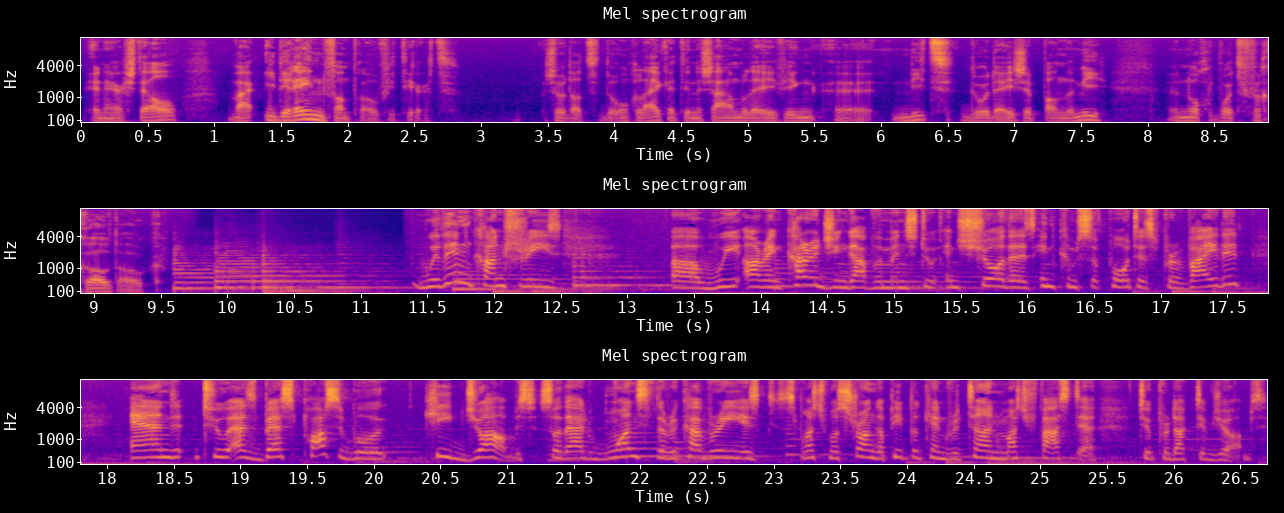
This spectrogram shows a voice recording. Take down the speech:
en herstel, waar iedereen van profiteert zodat de ongelijkheid in de samenleving uh, niet door deze pandemie uh, nog wordt vergroot ook. Within countries uh, we are encouraging governments to ensure that income support is provided and to as best possible keep jobs so that once the recovery is much more stronger people can return much faster to productive jobs.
